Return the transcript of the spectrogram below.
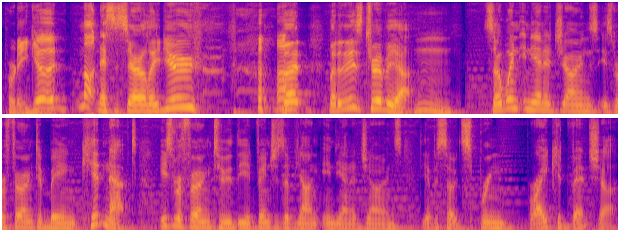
Pretty good. Not necessarily new, but but it is trivia. Hmm. So when Indiana Jones is referring to being kidnapped, he's referring to the adventures of young Indiana Jones, the episode Spring Break Adventure.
